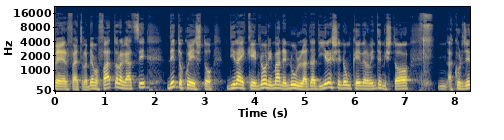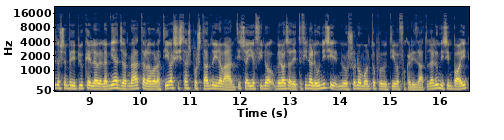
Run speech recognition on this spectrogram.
Perfetto, l'abbiamo fatto ragazzi. Detto questo, direi che non rimane nulla da dire se non che veramente mi sto mm, accorgendo sempre di più che la, la, mia giornata lavorativa si sta spostando in avanti, cioè io fino, ve l'ho già detto, fino alle 11 non sono molto produttivo e focalizzato, dalle 11 in poi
